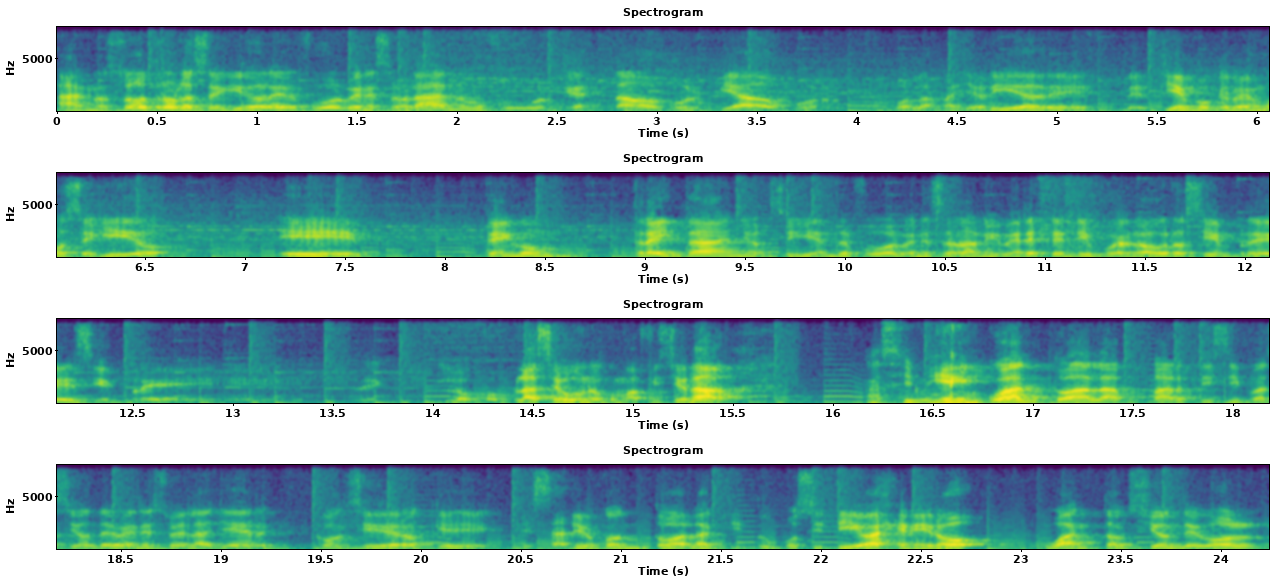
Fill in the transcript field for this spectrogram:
a nosotros los seguidores del fútbol venezolano, un fútbol que ha estado golpeado por, la mayoría de, del tiempo que lo hemos seguido. Eh, tengo 30 años siguiendo el fútbol venezolano y ver este tipo de logros siempre, siempre eh, lo complace uno como aficionado. Así En cuanto a la participación de Venezuela ayer, considero que, que, salió con toda la actitud positiva, generó cuanta opción de gol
